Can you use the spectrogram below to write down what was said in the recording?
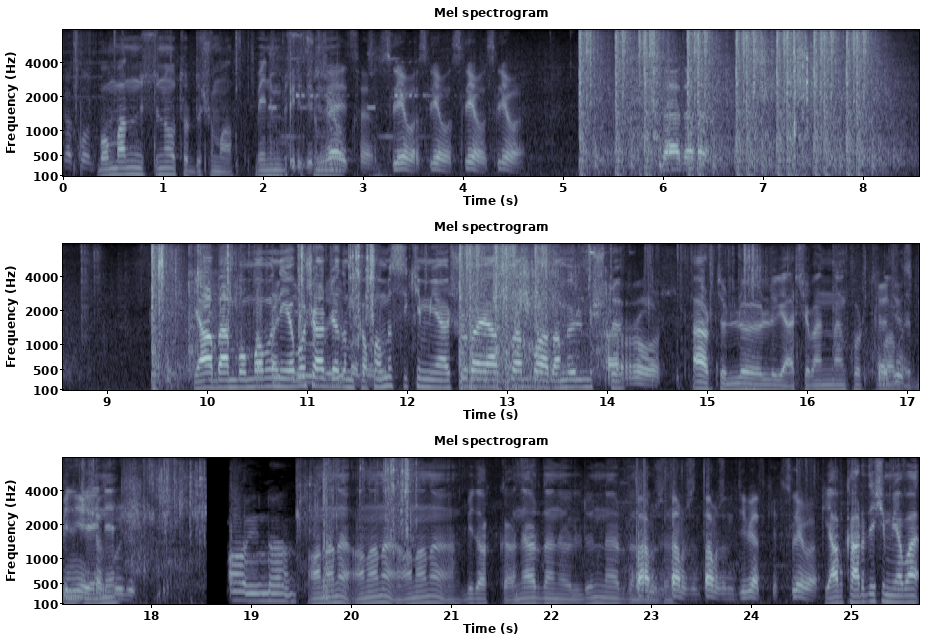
Как он Bombanın üstüne oturdu şu mal. Benim bir suçum yok. перезаряжается? Слева, слева, слева, слева. Да, да, да. Ya ben bombamı niye boş harcadım? Eyvallah. Kafamı sikim ya. Şuraya atsam bu adam ölmüştü. Хорош. Her türlü öldü gerçi benden Один в спине сейчас kurtulabileceğini. будет. Ananı ananı ananı. Bir dakika nereden öldün nereden Там же, öldün? там же, там же, на девятке, слева. Ya kardeşim ya ben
